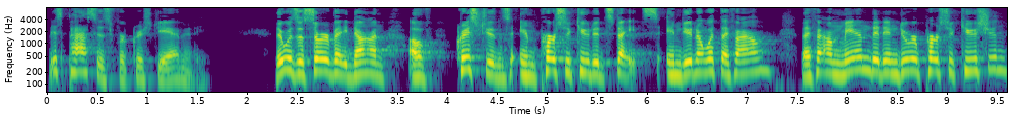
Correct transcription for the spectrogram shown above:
This passes for Christianity. There was a survey done of Christians in persecuted states. And do you know what they found? They found men that endure persecution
